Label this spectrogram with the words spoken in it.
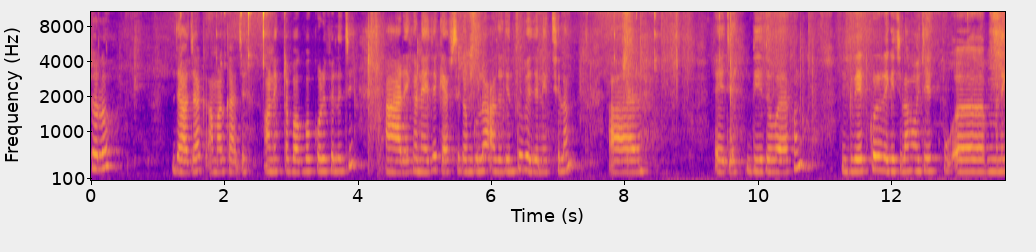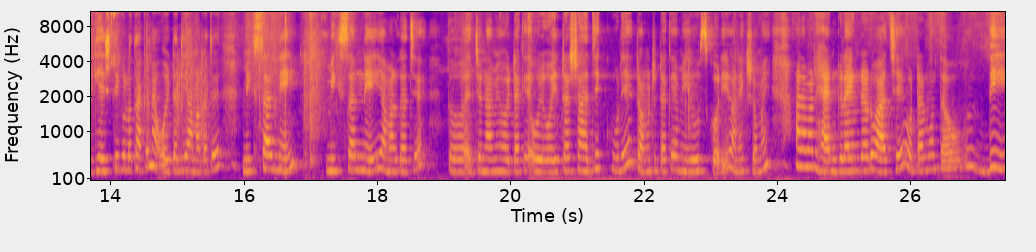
চলো, যাওয়া যাক আমার কাজে। অনেকটা বক বক করে ফেলেছি। আর এখানে এই যে ক্যাপসিকামগুলো আগে কিন্তু ভেজে নিচ্ছিলাম। আর এই যে দিয়ে দেবো এখন। গ্রেট করে রেখেছিলাম, ওই যে মানে ঘেষটিগুলো থাকে না, ওইটা দিয়ে আমার কাছে মিক্সার নেই মিক্সার নেই আমার কাছে। তো এর জন্য আমি ওইটাকে, ওই, ওইটার সাহায্যে কুড়ে টমেটোটাকে আমি ইউজ করি অনেক সময়। আর আমার হ্যান্ড গ্রাইন্ডারও আছে, ওটার মধ্যেও দিই।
